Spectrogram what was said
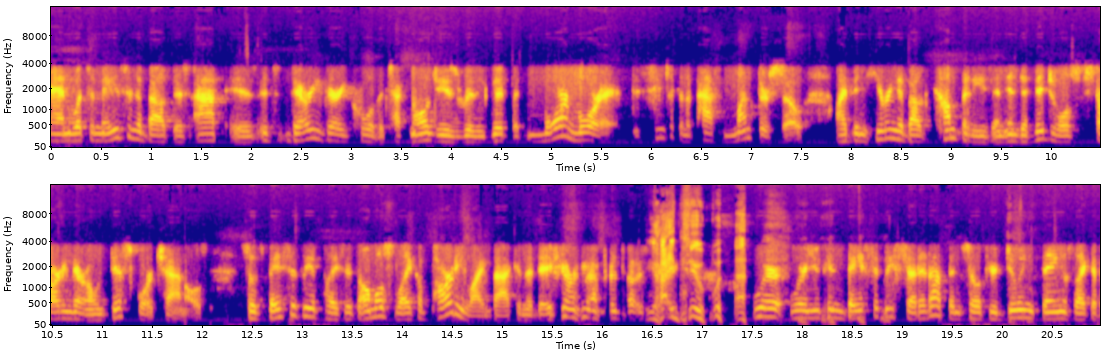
And what's amazing about this app is it's very, very cool. The technology is really good, but more and more, it seems like in the past month or so, I've been hearing about companies and individuals starting their own Discord channels. So it's basically a place. It's almost like a party line back in the day. If you remember those, yeah, I do. where where you can basically set it up. And so if you're doing things like a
